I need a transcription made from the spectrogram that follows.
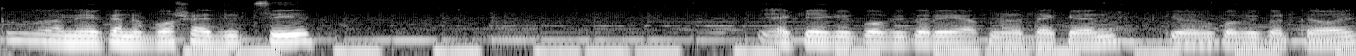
তো আমি এখানে বসাই দিচ্ছি। একে একে কপি করে আপনারা দেখেন কীভাবে কপি করতে হয়।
